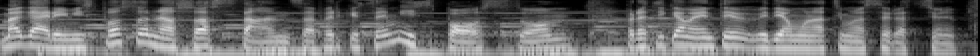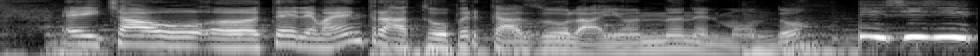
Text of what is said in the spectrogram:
magari mi sposto nella sua stanza Perché se mi sposto Praticamente vediamo un attimo la sua reazione Ehi ciao uh, Tele ma è entrato per caso Lion nel mondo? Sì sì sì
